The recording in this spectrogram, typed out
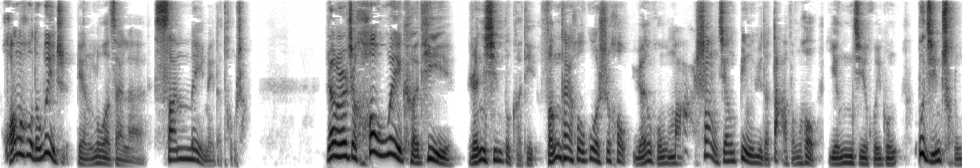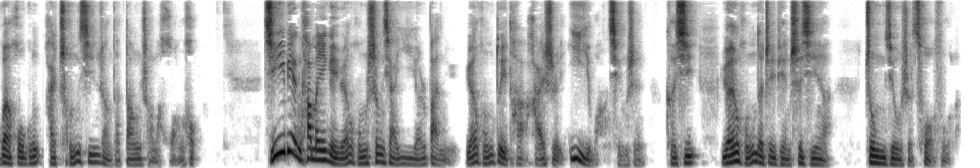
皇后的位置便落在了三妹妹的头上。然而，这后位可替，人心不可替。冯太后过世后，袁弘马上将病愈的大冯后迎接回宫，不仅宠冠后宫，还重新让她当上了皇后。即便他没给袁弘生下一儿半女，袁弘对他还是一往情深。可惜，袁弘的这片痴心啊，终究是错付了。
